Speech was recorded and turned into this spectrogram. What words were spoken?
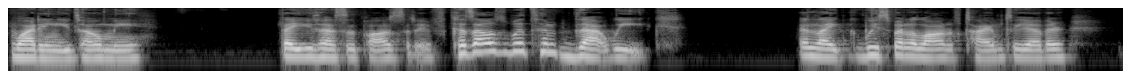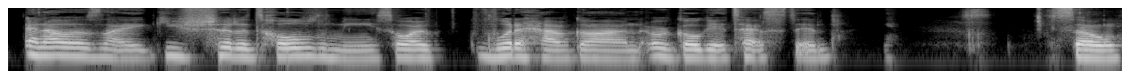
why didn't you tell me that you tested positive? Because I was with him that week. And like, we spent a lot of time together. And I was like, you should have told me so I wouldn't have gone or go get tested. So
